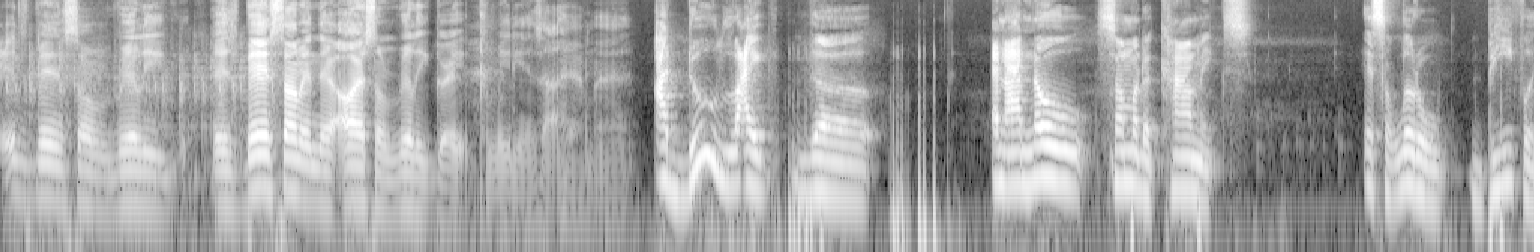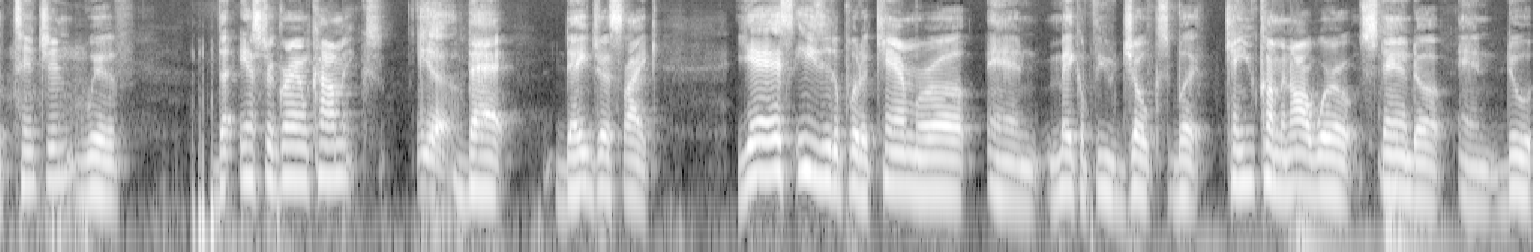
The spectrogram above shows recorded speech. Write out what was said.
it's been some really, it's been some, and there are some really great comedians out here, man. I do like the, and I know some of the comics. It's a little beef or tension with the Instagram comics. Yeah, that they just like, yeah, it's easy to put a camera up and make a few jokes, but can you come in our world, stand up and do?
